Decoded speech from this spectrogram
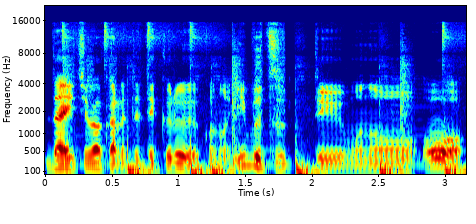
第1話から出てくる、この異物っていうものを、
